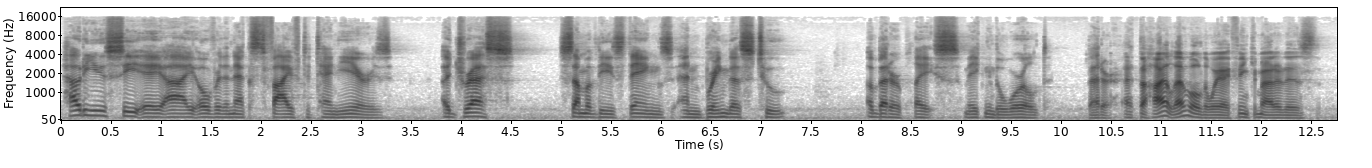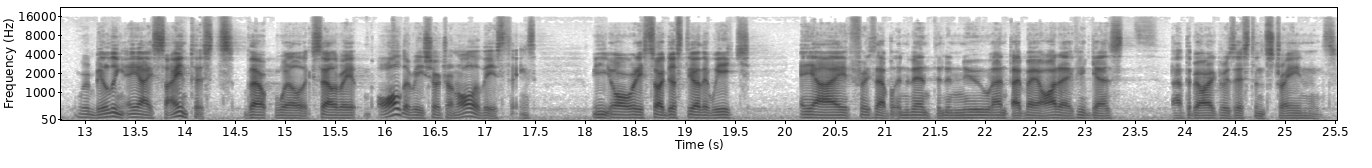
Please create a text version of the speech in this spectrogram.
How do you see AI over the next five to 10 years address some of these things and bring us to a better place, making the world better? At the high level, the way I think about it is we're building AI scientists that will accelerate all the research on all of these things. We already saw just the other week AI, for example, invented a new antibiotic against antibiotic resistant strains.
